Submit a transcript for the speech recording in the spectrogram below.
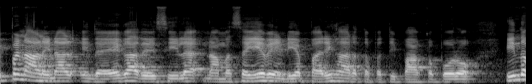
இப்போ நாளை நாள் இந்த ஏகாதேசியில் நம்ம செய்ய வேண்டிய பரிகாரத்தை பற்றி பார்க்க போகிறோம் இந்த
